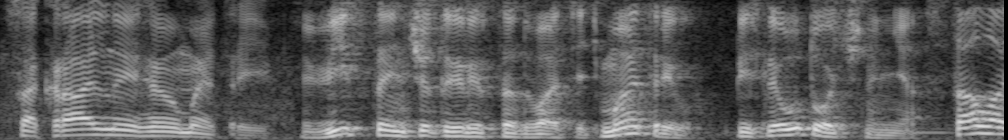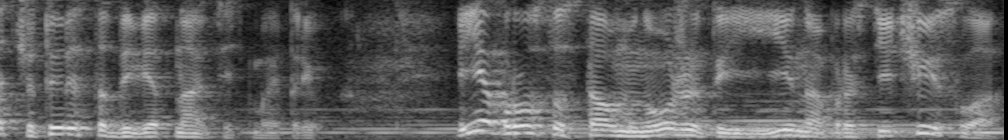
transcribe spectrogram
сакральної геометрії. Відстань 420 метрів після уточнення стала 419 метрів. І я просто став множити її на прості числа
